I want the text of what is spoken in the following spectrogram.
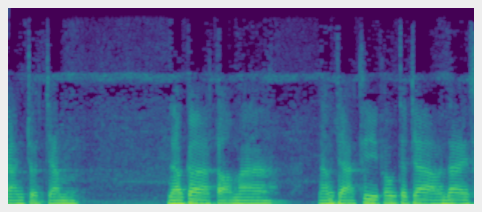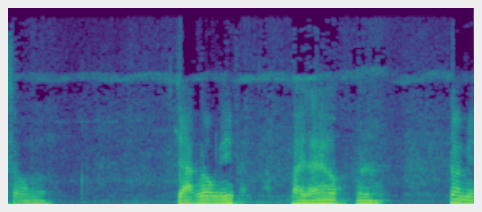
การจดจำแล้วก็ต่อมาหลังจากที่พระพุทธเจ้าได้ทรงจากโลกนี้ไปแล้วก็มี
